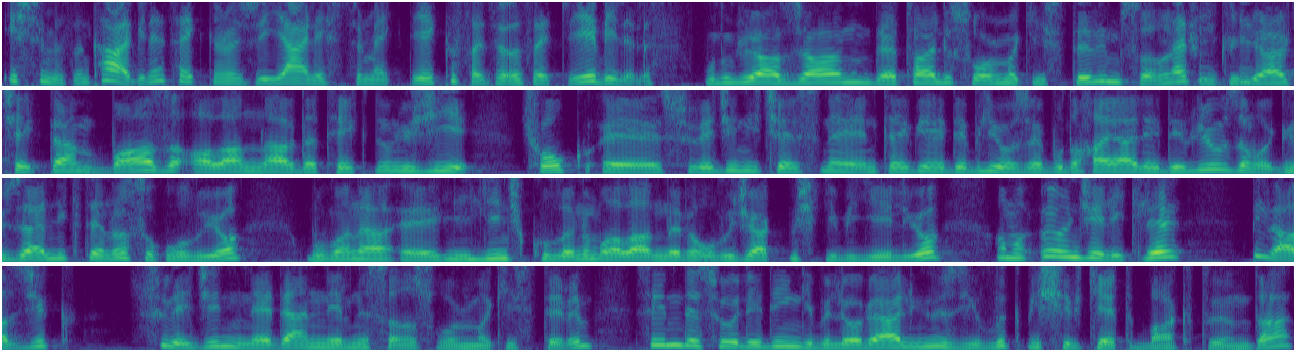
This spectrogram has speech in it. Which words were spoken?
işimizin kalbine teknolojiyi yerleştirmek diye kısaca özetleyebiliriz. Bunu biraz daha detaylı sormak isterim sana. Tabii Çünkü ki. gerçekten bazı alanlarda teknolojiyi çok e, sürecin içerisine entegre edebiliyoruz ve bunu hayal edebiliyoruz ama güzellikte nasıl oluyor? Bu bana e, ilginç kullanım alanları olacakmış gibi geliyor. Ama öncelikle birazcık sürecin nedenlerini sana sormak isterim. Senin de söylediğin gibi L'Oreal 100 yıllık bir şirket baktığında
